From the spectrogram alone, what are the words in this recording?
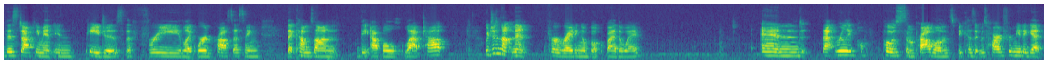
this document in pages, the free like word processing that comes on the Apple laptop, which is not meant for writing a book, by the way. And that really posed some problems because it was hard for me to get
